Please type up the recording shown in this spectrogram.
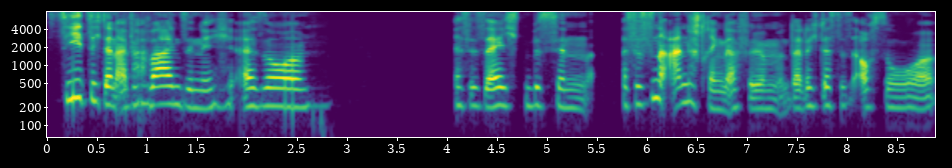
zieht sich dann einfach wahnsinnig. Also es ist echt ein bisschen, es ist ein anstrengender Film. Dadurch, dass es auch so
